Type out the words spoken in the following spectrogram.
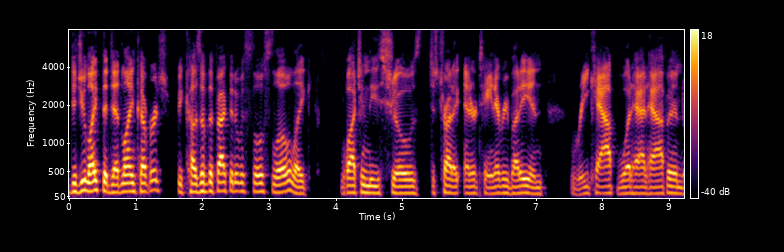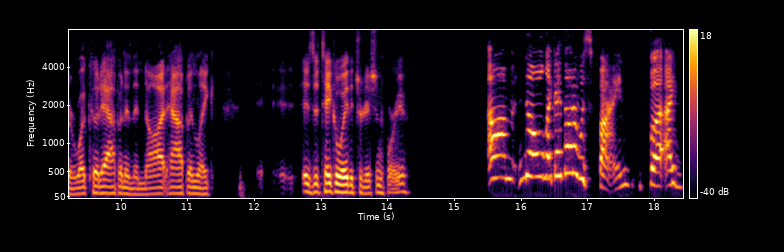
did you like the deadline coverage because of the fact that it was so slow? Like watching these shows, just try to entertain everybody and recap what had happened or what could happen and then not happen. Like, is it take away the tradition for you? Um, no, like I thought it was fine, but I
